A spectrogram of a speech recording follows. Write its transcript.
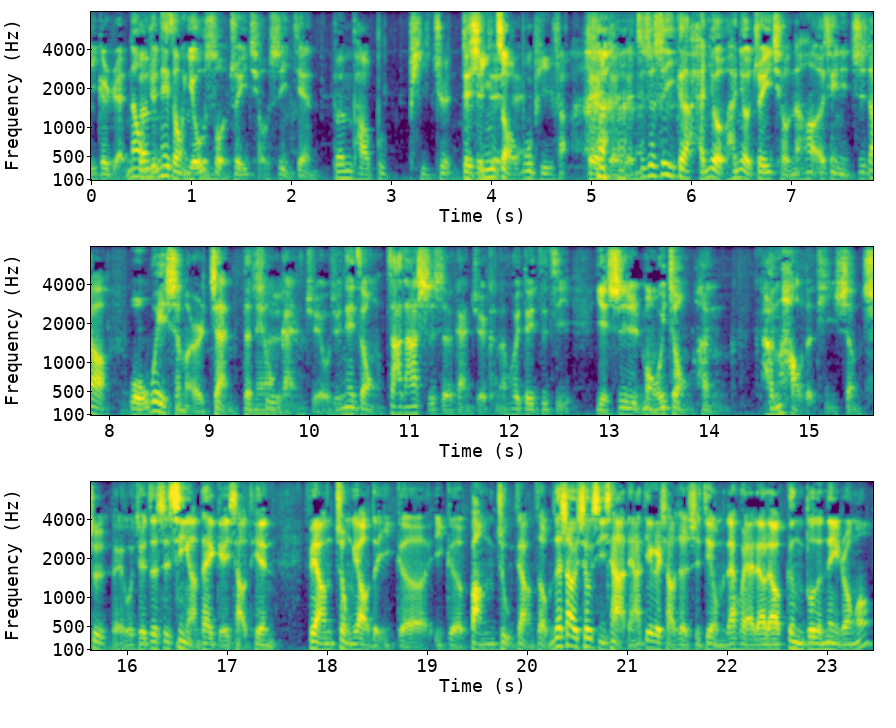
一个人。那我觉得那种有所追求是一件奔跑不疲倦，对，行走不疲乏。对对对，这就是一个很有很有追求，然后而且你知道我为什么而战的那种感觉。我觉得那种扎扎实实的感觉，可能会对自己。也是某一种很很好的提升，是对，我觉得这是信仰带给小天非常重要的一个一个帮助。这样子，我们再稍微休息一下，等下第二个小时的时间，我们再回来聊聊更多的内容哦。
